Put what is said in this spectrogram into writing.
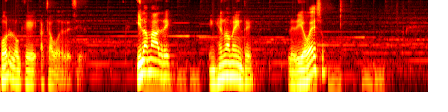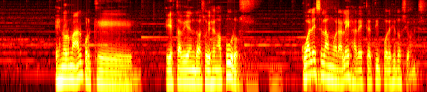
Por lo que acabo de decir. Y la madre, ingenuamente, le dio eso es normal porque ella está viendo a su hija en apuros. ¿Cuál es la moraleja de este tipo de situaciones?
